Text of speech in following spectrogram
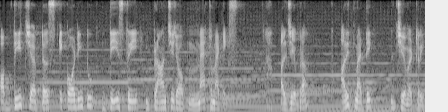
of these chapters according to these three branches of mathematics algebra, arithmetic, geometry.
